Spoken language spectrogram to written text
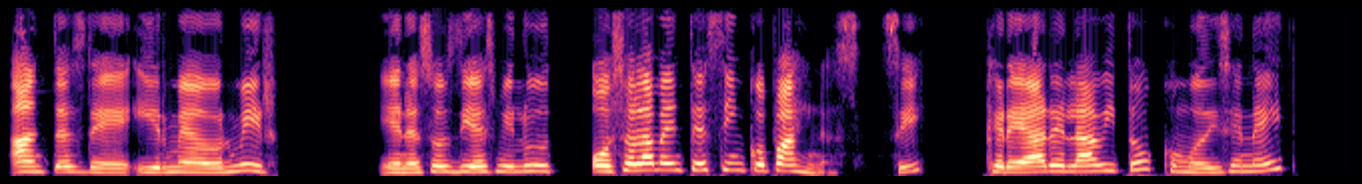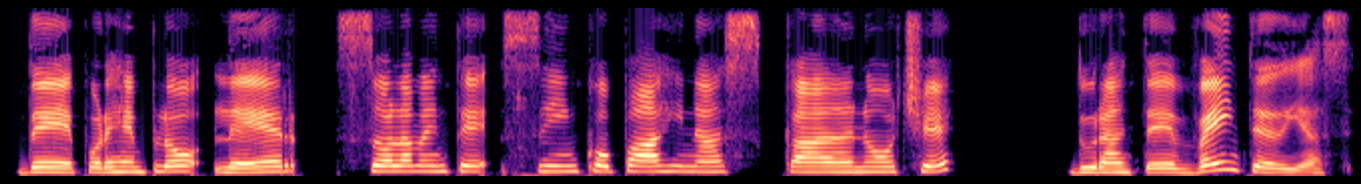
antes de irme a dormir. Y en esos 10 minutos, o solamente 5 páginas, ¿sí? Crear el hábito, como dice Nate, de, por ejemplo, leer solamente 5 páginas cada noche durante 20 días.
